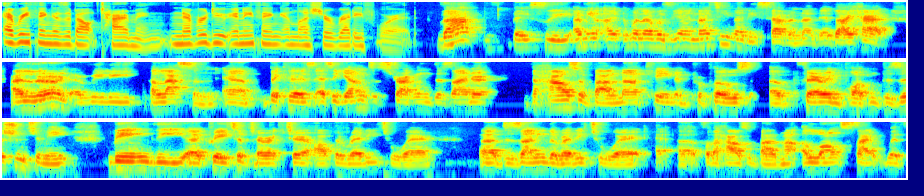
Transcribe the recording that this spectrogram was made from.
everything is about timing. Never do anything unless you're ready for it that basically i mean I, when i was young in 1997 I, I had i learned a really a lesson um, because as a young struggling designer the house of balmain came and proposed a very important position to me being the uh, creative director of the ready to wear uh, designing the ready to wear uh, for the house of balmain alongside with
